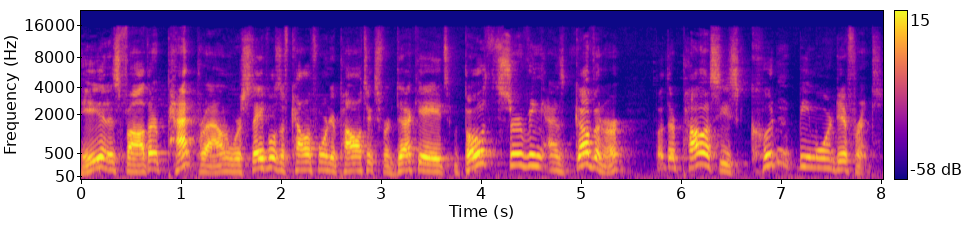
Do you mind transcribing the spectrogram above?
He and his father, Pat Brown, were staples of California politics for decades, both serving as governor, but their policies couldn't be more different.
